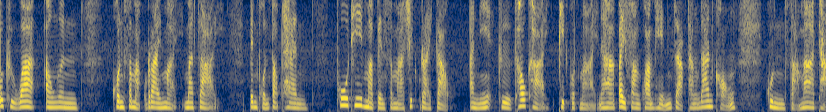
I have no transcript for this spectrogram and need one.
ก็คือว่าเอาเงินคนสมัครรายใหม่มาจ่าย เป็นผลตอบแทน ผู้ที่มาเป็นสมาชิกรายเก่า อันนี้คือเข้าข่ายผิดกฎหมายนะคะไปฟังความเห็นจากทางด้านของคุณสามารถค่ะ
